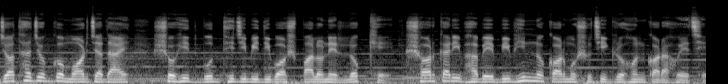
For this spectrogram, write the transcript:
যথাযোগ্য মর্যাদায় শহীদ বুদ্ধিজীবী দিবস পালনের লক্ষ্যে সরকারিভাবে বিভিন্ন কর্মসূচি গ্রহণ করা হয়েছে।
